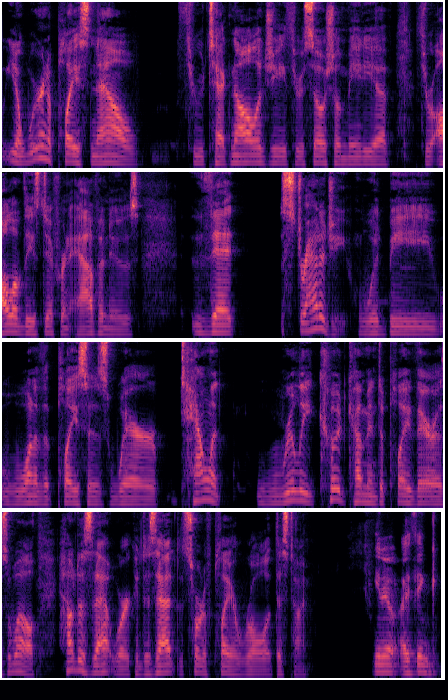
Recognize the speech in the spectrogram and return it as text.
you know, we're in a place now through technology, through social media, through all of these different avenues that strategy would be one of the places where talent really could come into play there as well. How does that work? And does that sort of play a role at this time? You know, I think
